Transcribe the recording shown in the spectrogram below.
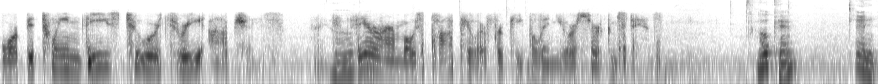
or between these two or three options. Right? Okay. They're our most popular for people in your circumstance. Okay. And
